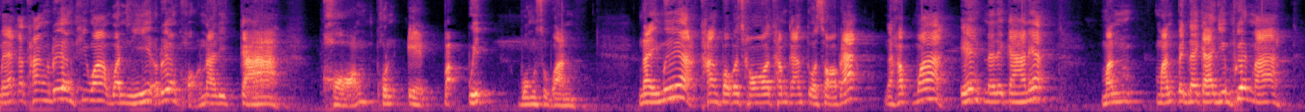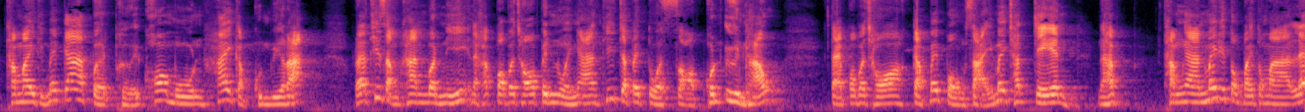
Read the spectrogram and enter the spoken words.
แม้กระทั่งเรื่องที่ว่าวันนี้เรื่องของนาฬิกาของพลเอกประวิตยวงสุวรรณในเมื่อทางปปชทำการตรวจสอบแล้วนะครับว่าเอ๊ะนาฬิกาเนี้ยมันมันเป็นนาฬิกายืมเพื่อนมาทำไมถึงไม่กล้าเปิดเผยข้อมูลให้กับคุณวีระ และที่สำคัญวันนี้นะครับปปชเป็นหน่วยงานที่จะไปตรวจสอบคนอื่นเขา แต่ปปชกลับไม่โปร่งใสไม่ชัดเจนนะครับ ทำงานไม่ได้ตรงไปตรงมาและ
